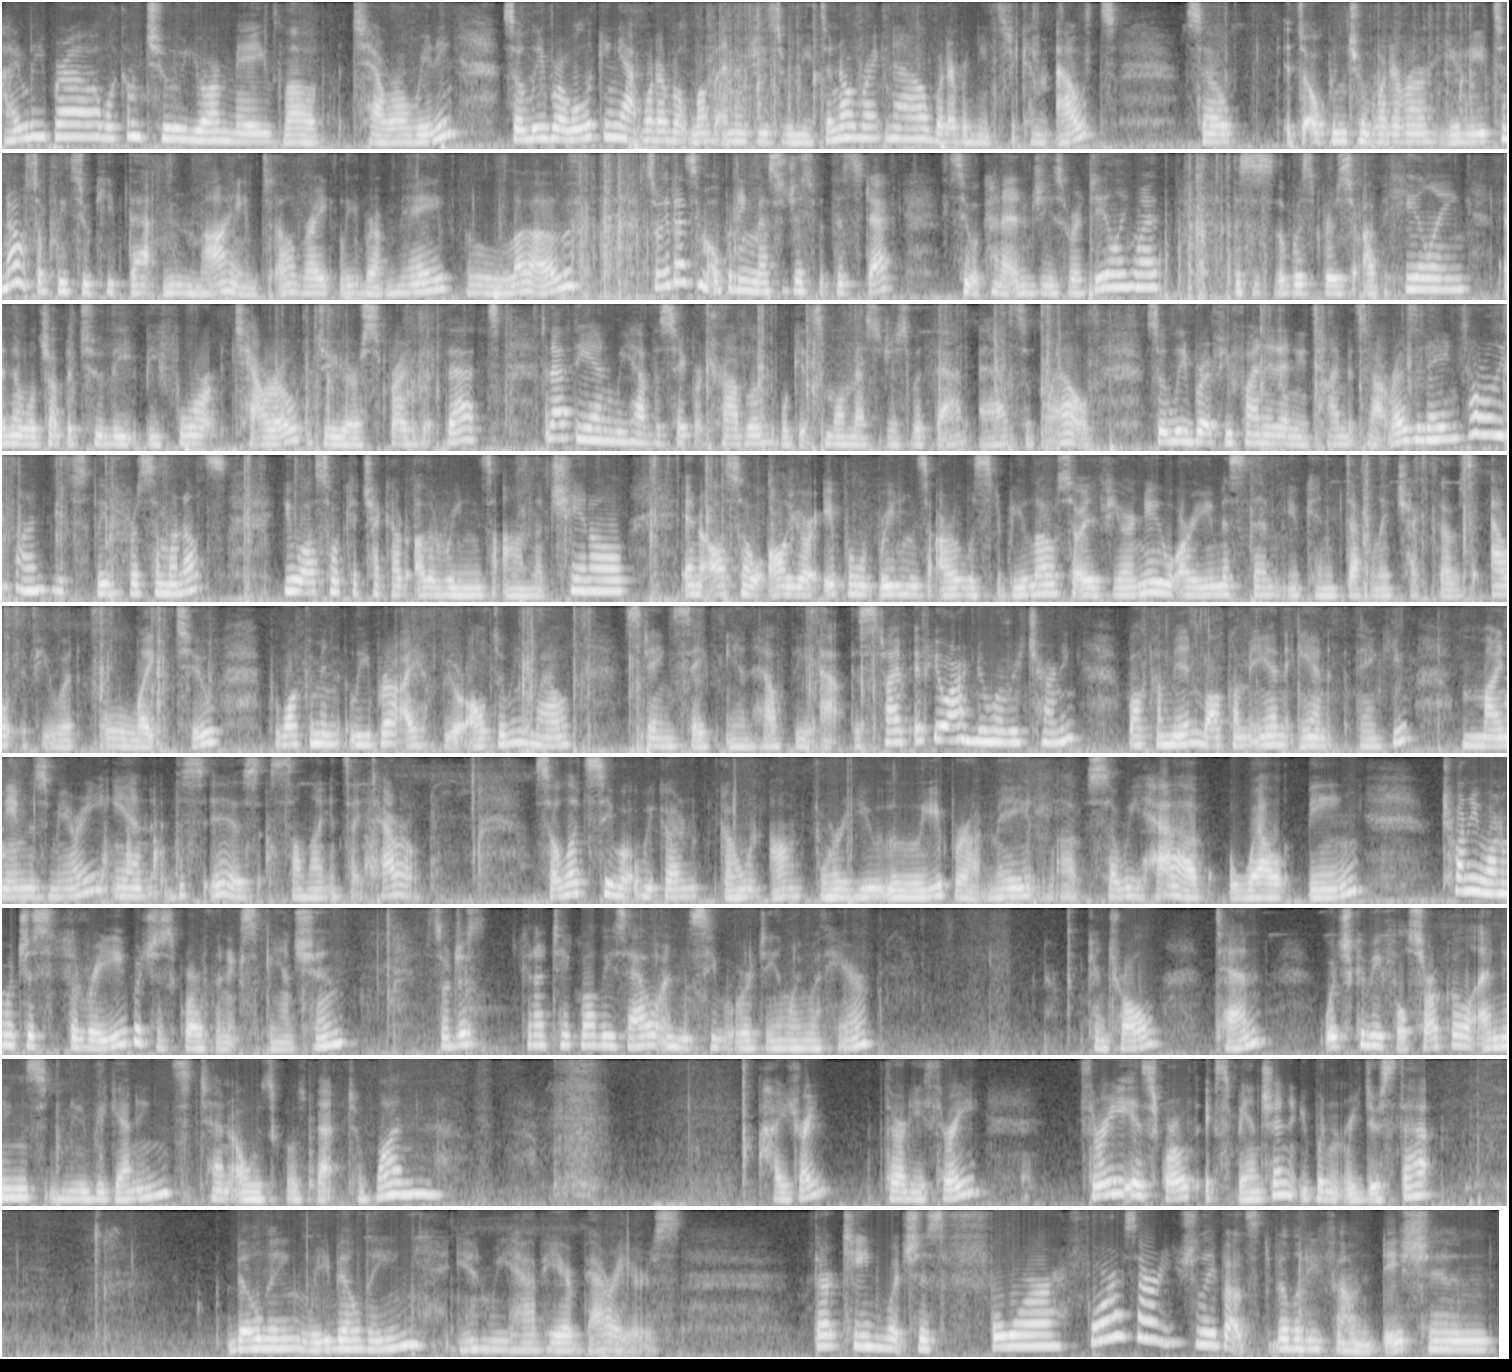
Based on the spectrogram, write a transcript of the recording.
Hi Libra, welcome to your May Love Tarot reading. So Libra, we're looking at whatever love energies we need to know right now, whatever needs to come out. So it's open to whatever you need to know. So please do keep that in mind. All right, Libra, May Love. So we got some opening messages with this deck, see what kind of energies we're dealing with. This is the Whispers of Healing, and then we'll jump into the Before Tarot, do your spread with that. And at the end, we have the Sacred Traveler. We'll get some more messages with that as well. So Libra, if you find at any time it's not resonating, totally fine. You just leave it for someone else. You also can check out other readings on the channel, and also all your April readings are listed below. So if you're new or you missed them, you can definitely check those out if you would like to. But welcome in Libra. I hope you're all doing well staying safe and healthy at this time. If you are new or returning, welcome in, welcome in, and thank you. My name is Mary, and this is Sunlight Insight Tarot. So let's see what we got going on for you, Libra, May love. So we have well-being, 21, which is 3, which is growth and expansion. So just going to take all these out and see what we're dealing with here. Control, 10, which could be full circle, endings, new beginnings. 10 always goes back to 1 hydrate, 33. 3 is growth, expansion. You wouldn't reduce that. Building, rebuilding, and we have here barriers. 13, which is 4. 4s are usually about stability, foundation.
